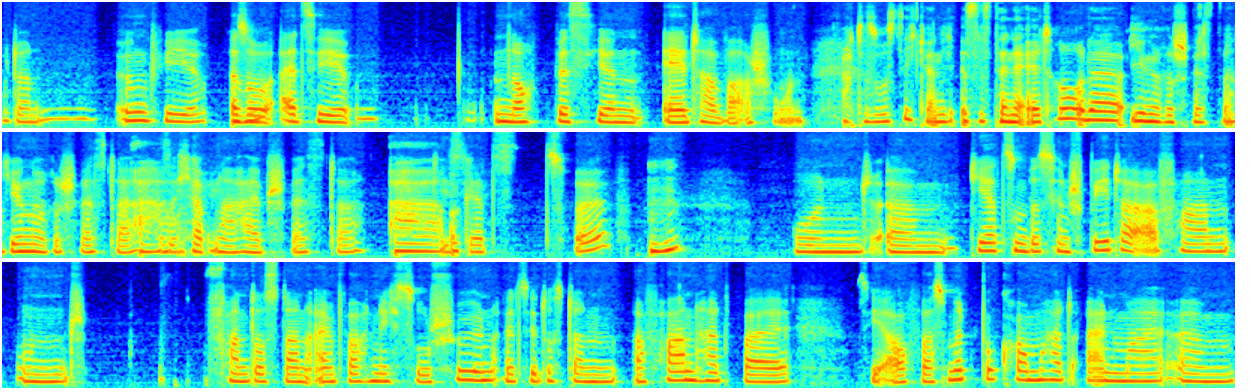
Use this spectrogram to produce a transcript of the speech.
oder irgendwie, also mhm. als sie noch ein bisschen älter war schon. Ach, das wusste ich gar nicht. Ist es deine ältere oder jüngere Schwester? Jüngere Schwester. Ah, also ich okay. habe eine Halbschwester. Ah, die ist okay. jetzt zwölf. Mhm. Und ähm, die hat es ein bisschen später erfahren und fand das dann einfach nicht so schön, als sie das dann erfahren hat, weil sie auch was mitbekommen hat einmal. Ähm,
